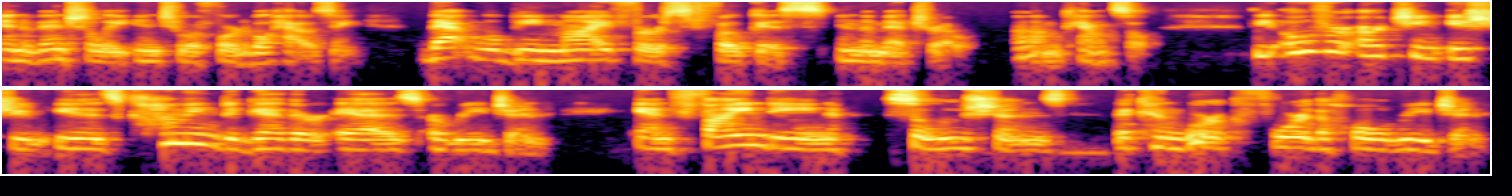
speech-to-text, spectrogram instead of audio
and eventually into affordable housing. That will be my first focus in the Metro um, Council. The overarching issue is coming together as a region and finding solutions that can work for the whole region.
